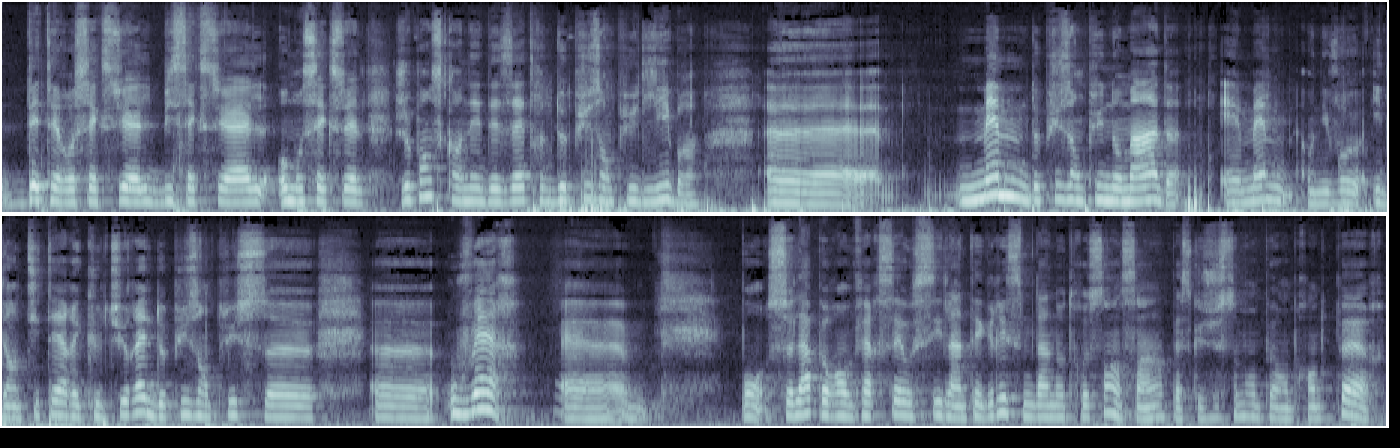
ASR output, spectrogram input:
d'hétérosexuels, bisexuels, homosexuels. Je pense qu'on est des êtres de plus en plus libres, euh, même de plus en plus nomades et même au niveau identitaire et culturel de plus en plus euh, ouverts. Bon, cela peut renverser aussi l'intégrisme d'un autre sens, hein, parce que justement on peut en prendre peur,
